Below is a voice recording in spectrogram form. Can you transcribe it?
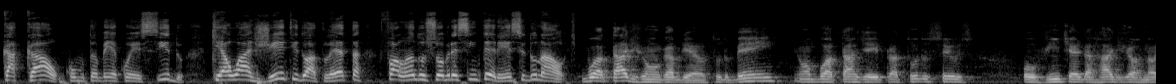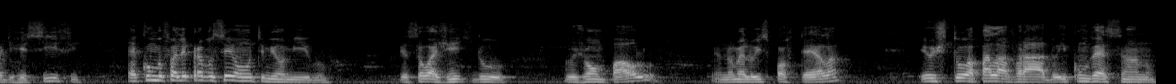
Cacau, como também é conhecido, que é o agente do atleta, falando sobre esse interesse do Náutico. Boa tarde, João Gabriel. Tudo bem? Uma boa tarde aí para todos os seus ouvintes aí da Rádio Jornal de Recife. É como eu falei para você ontem, meu amigo. Eu sou agente do, do João Paulo. Meu nome é Luiz Portela. Eu estou apalavrado e conversando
